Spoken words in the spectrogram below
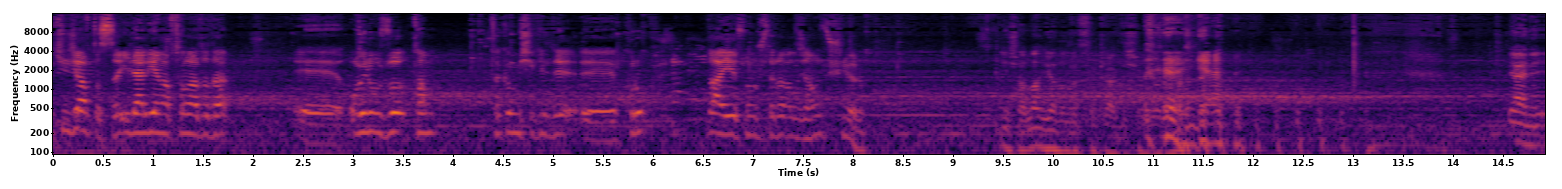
ikinci haftası. ilerleyen haftalarda da e, oyunumuzu tam takım bir şekilde e, kurup daha iyi sonuçları alacağımızı düşünüyorum. İnşallah yanılırsın kardeşim. yani. Yani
